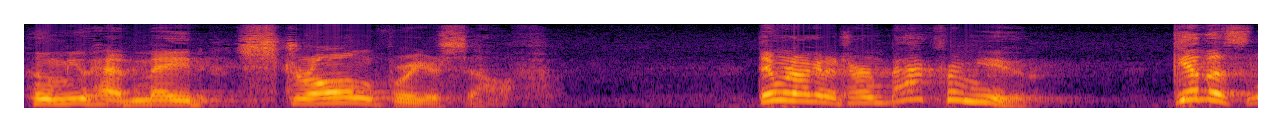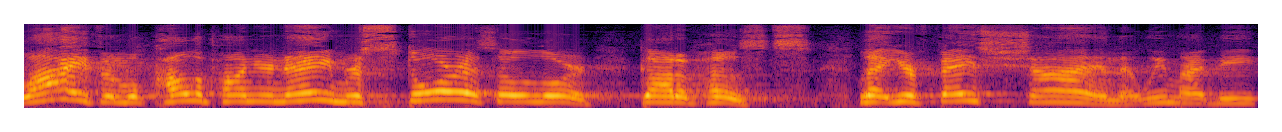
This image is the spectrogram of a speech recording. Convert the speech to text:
whom you have made strong for yourself. Then we're not going to turn back from you. Give us life and we'll call upon your name. Restore us, O Lord, God of hosts. Let your face shine that we might be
